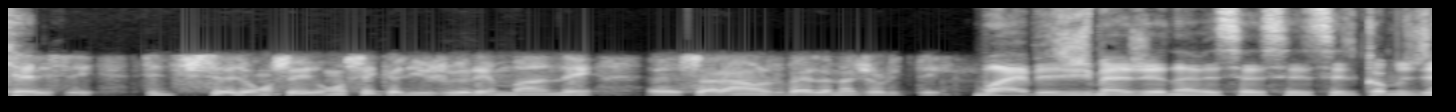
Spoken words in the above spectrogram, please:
C'est difficile. On sait, on sait que les jurés, à un moment donné, euh, se rangent vers la majorité. Oui, j'imagine. C'est comme je dis,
